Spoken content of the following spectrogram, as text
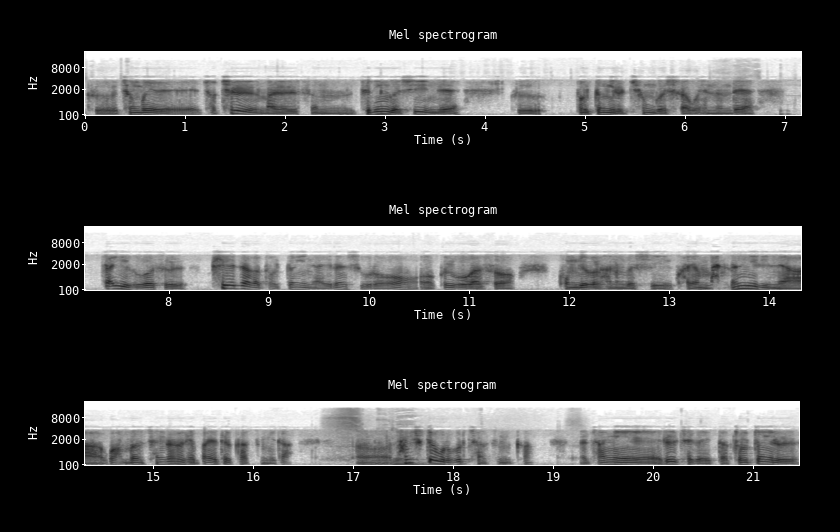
그 정부의 조치를 말씀드린 것이 이제 그 돌덩이를 치운 것이라고 했는데 짝이 그것을 피해자가 돌덩이냐 이런 식으로 어, 끌고 가서 공격을 하는 것이 과연 맞는 일이냐고 한번 생각을 해봐야 될 것 같습니다. 어, 그래요. 상식적으로 그렇지 않습니까? 장애를 제거했다, 돌덩이를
